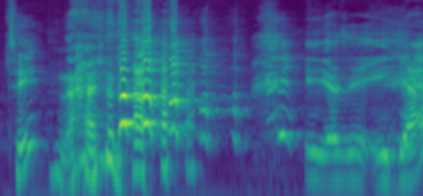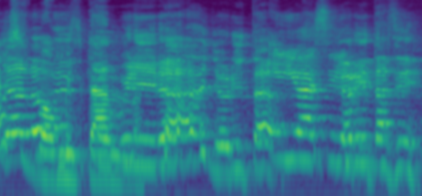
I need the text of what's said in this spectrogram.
¿Sí? y así, y ya, vomitando. Y ahorita, Y yo así. y ahorita sí.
